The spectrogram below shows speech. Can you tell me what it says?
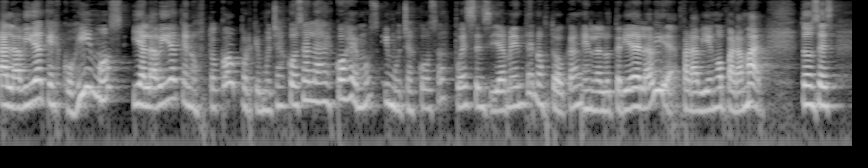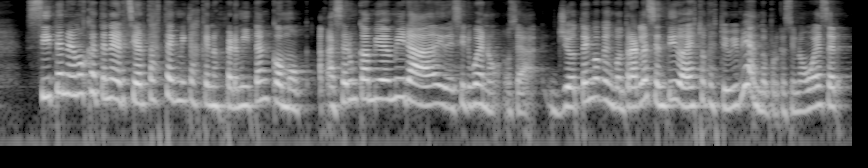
a la vida que escogimos y a la vida que nos tocó, porque muchas cosas las escogemos y muchas cosas pues sencillamente nos tocan en la lotería de la vida, para bien o para mal. Entonces, sí tenemos que tener ciertas técnicas que nos permitan como hacer un cambio de mirada y decir, bueno, o sea, yo tengo que encontrarle sentido a esto que estoy viviendo, porque si no voy a ser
